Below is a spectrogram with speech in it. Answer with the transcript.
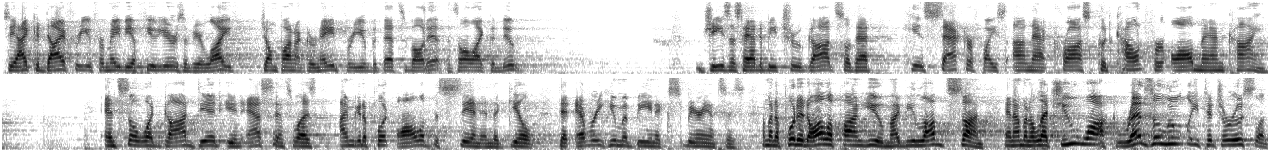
See, I could die for you for maybe a few years of your life, jump on a grenade for you, but that's about it. That's all I could do. Jesus had to be true God so that his sacrifice on that cross could count for all mankind. And so, what God did in essence was, I'm going to put all of the sin and the guilt that every human being experiences, I'm going to put it all upon you, my beloved Son, and I'm going to let you walk resolutely to Jerusalem.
